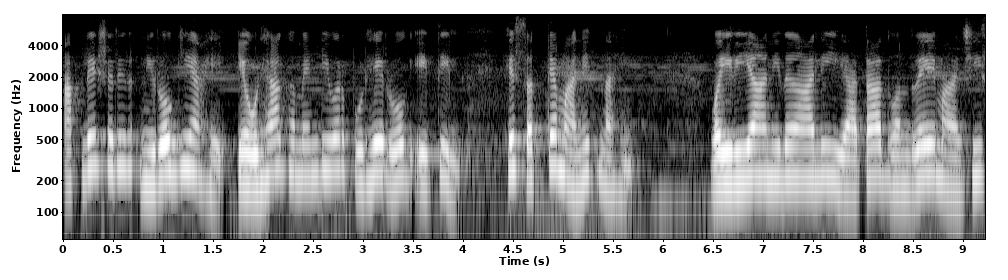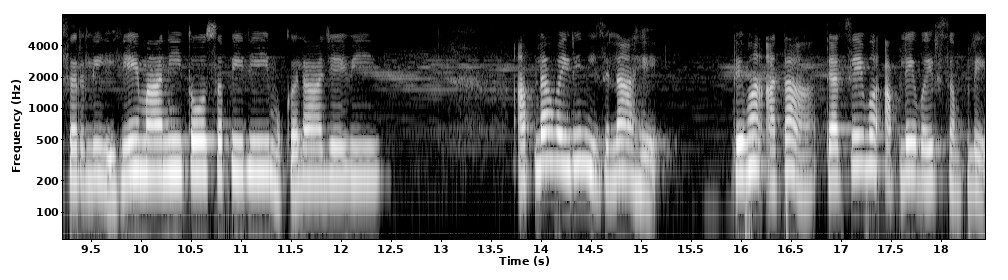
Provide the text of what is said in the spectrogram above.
आपले शरीर निरोगी आहे. एवढ्या घमेंडीवर पुढे रोग येतील हे सत्य मानित नाही. वैरिया निद आली आता द्वंद्वे माझी सरली हे मानी तो सपिली मुकला जेवी. आपला वैरी निजला आहे तेव्हा आता त्याचे व आपले वैर संपले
